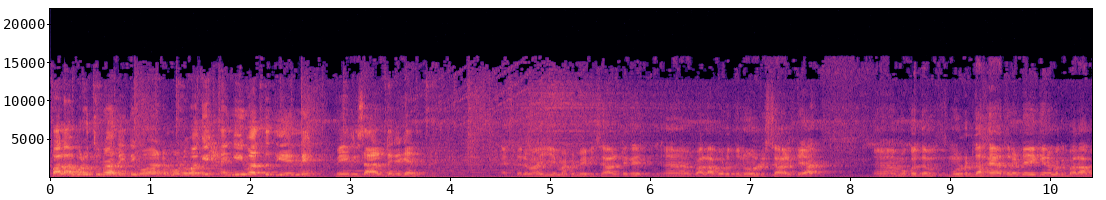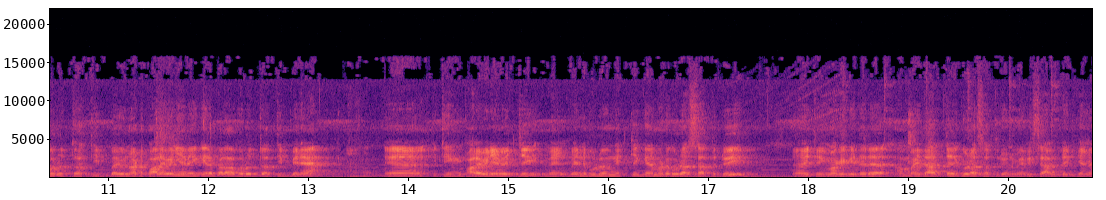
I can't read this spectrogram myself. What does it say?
බලාපොරොත්තු වුණාද? ඉතින් ඔයාට මොන වගේ හැඟීමක්ද තියෙන්නේ මේ රිසාල්ට එක ගැන? ඇතරම අයේ මට මේ රිසාල්ට එක බලාපොරොත්තු නොල් රිසාල්ටයක් මොකද මුල් දහ අතලට ඒකන මගේ බලාපොරොත්තුවක් තිබ්බයි වුණට පලවෙනිම කිය බලාපොරොත්තුවක් තිබෙන ඉතින් පලවෙනි වෙච්ච වෙන්න පුළුවන් එච්ච ගැන මට ගොඩක් සතුටුයි ඉතින් මගේ ගෙදර අම්මයි තාත්තයි ගොඩක් සතුටුවෙන මේ රිසල්ට් එක ගැන.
